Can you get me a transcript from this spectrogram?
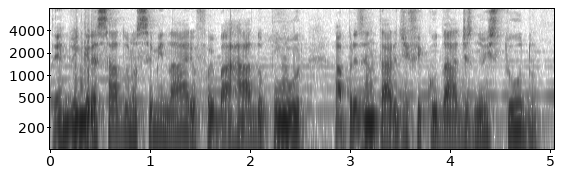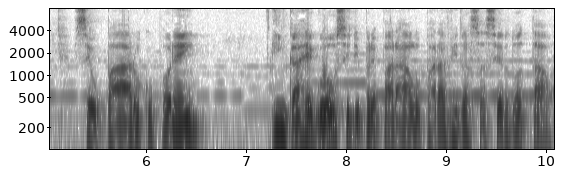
Tendo ingressado no seminário, foi barrado por apresentar dificuldades no estudo. Seu pároco, porém, encarregou-se de prepará-lo para a vida sacerdotal.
